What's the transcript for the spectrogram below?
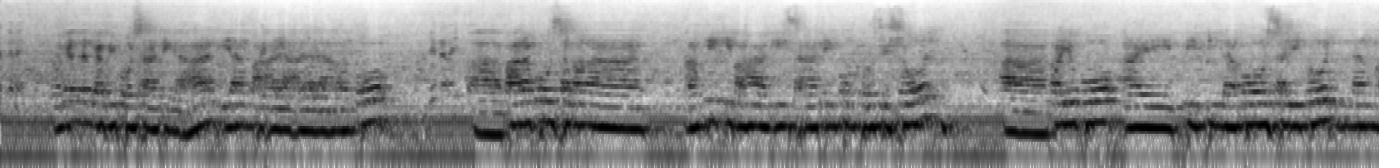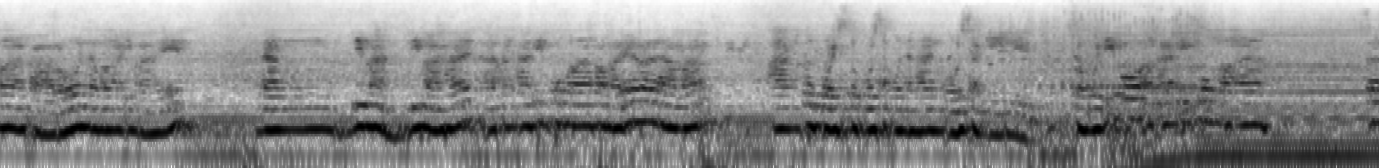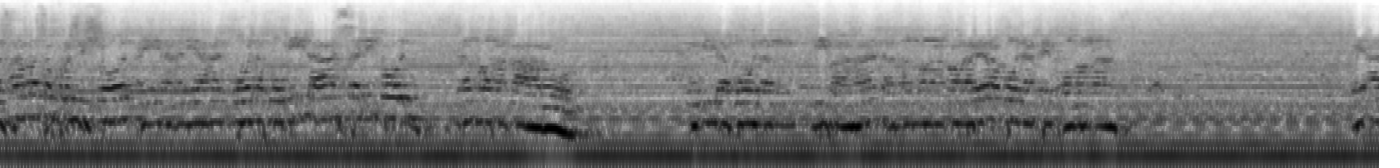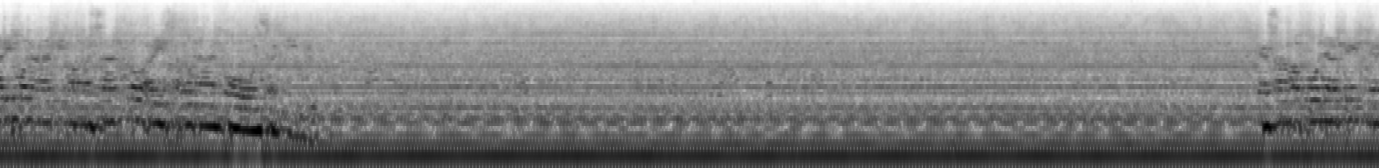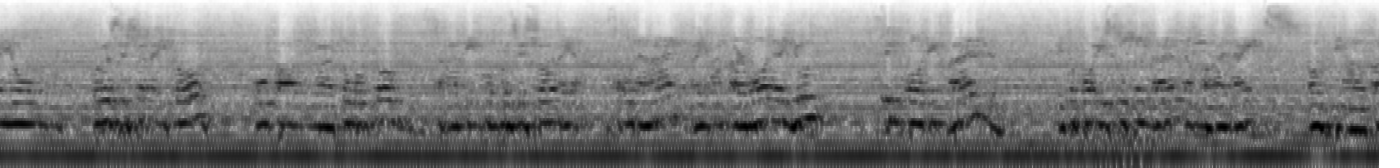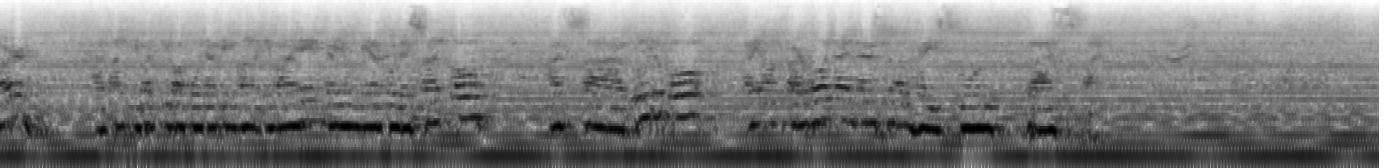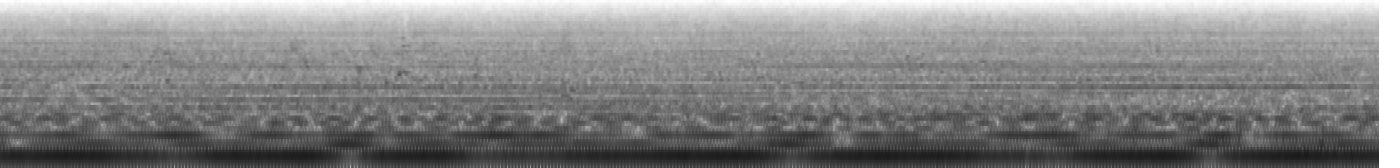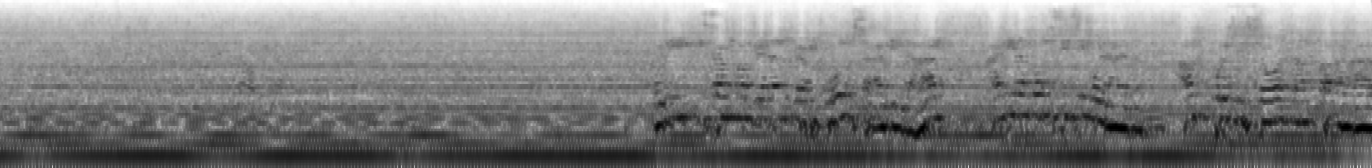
Magandang gabi po sa ating lahat. Iyan paalaala lamang po uh, para po sa mga makikibahagi sa ating pong prosesyon. Uh, kayo po ay pipila po sa likod ng mga karo, ng mga imahe, ng lima, limahan at ang ating pong mga kamarera lamang ang pupwesto po sa unahan o sa gilid. So muli po ang ating pong mga Sasama sa prosesyon ay inaanyahan po na pumila sa likod ng mga karo. Pumila po ng limahan at ang mga kamarera po natin o mga may-ari po na ating mga santo ay sa unahan po sa oportunidade. Chúa trong con.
